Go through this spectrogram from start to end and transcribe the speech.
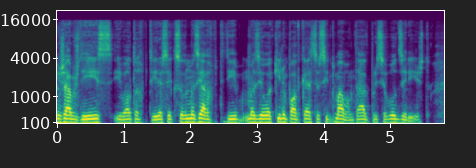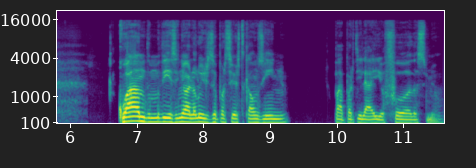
eu já vos disse e volto a repetir, eu sei que sou demasiado repetitivo, mas eu aqui no podcast eu sinto-me à vontade, por isso eu vou dizer isto. Quando me dizem, olha Luís, desapareceu este cãozinho, pá, partilha aí, eu foda-se, meu,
